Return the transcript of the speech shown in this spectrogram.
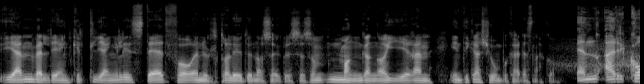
igjen veldig enkelt tilgjengelig sted for en ultralydundersøkelse, som mange ganger gir en indikasjon på hva det er snakk om. NRK.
